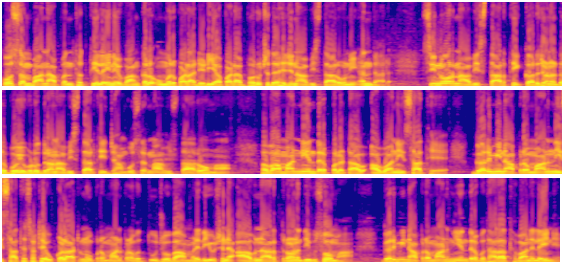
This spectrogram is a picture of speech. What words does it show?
કોસંબાના પંથકથી લઈને વાંકલ, ઉમરપાડા, ડેડિયાપાડા, ભરૂચ દહેજના વિસ્તારોની અંદર સિનોરના વિસ્તારથી કરજણ, ડભોઈ, વડોદરાના વિસ્તારથી જાંબુસરના વિસ્તારોમાં હવામાનની અંદર પલટાવ આવવાની સાથે ગરમીના પ્રમાણની સાથે સાથે ઉકળાટનું પ્રમાણ પણ વધતું જોવા મળી રહ્યું છે અને આવનાર ત્રણ દિવસોમાં ગરમીના પ્રમાણની અંદર વધારા થવાને લઈને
